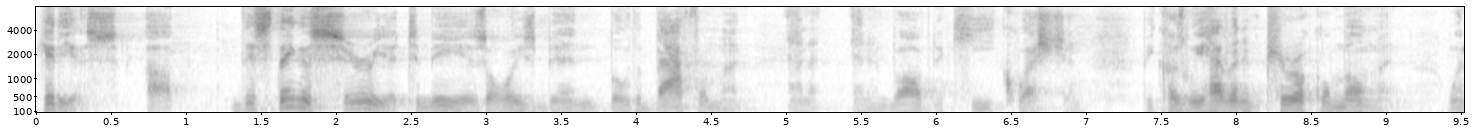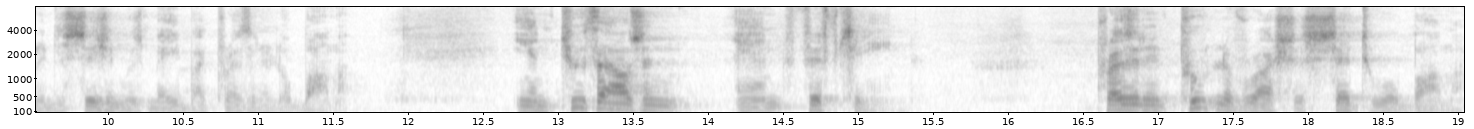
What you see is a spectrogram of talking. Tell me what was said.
hideous. Uh, this thing of Syria, to me, has always been both a bafflement and, and involved a key question, because we have an empirical moment when a decision was made by President Obama. In 2015, President Putin of Russia said to Obama,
